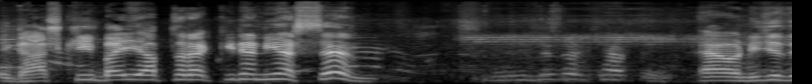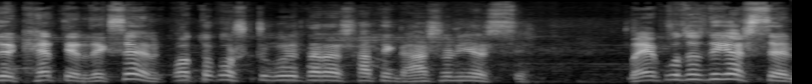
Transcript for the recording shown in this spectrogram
এই ঘাস কি ভাই আপনারা কিনে নিয়ে আসছেন? হ্যাঁ নিজেদের ক্ষেতের দেখছেন? কত কষ্ট করে তারা সাথে ঘাসও নিয়ে আসছে। ভাইয়া কোথা থেকে আসছেন?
